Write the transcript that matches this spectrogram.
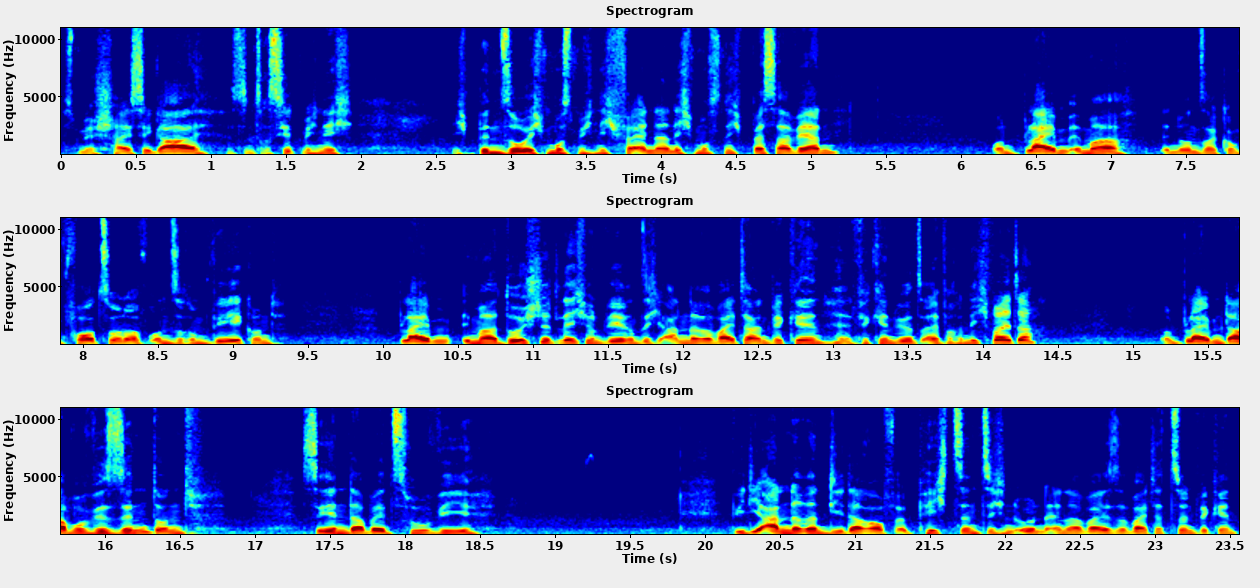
ist mir scheißegal, es interessiert mich nicht, ich bin so, ich muss mich nicht verändern, ich muss nicht besser werden. Und bleiben immer in unserer Komfortzone auf unserem Weg und bleiben immer durchschnittlich. Und während sich andere weiterentwickeln, entwickeln wir uns einfach nicht weiter und bleiben da, wo wir sind und sehen dabei zu, wie, wie die anderen, die darauf erpicht sind, sich in irgendeiner Weise weiterzuentwickeln,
